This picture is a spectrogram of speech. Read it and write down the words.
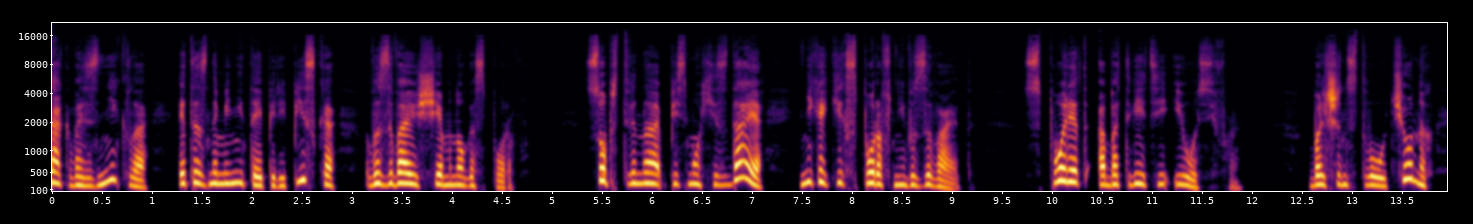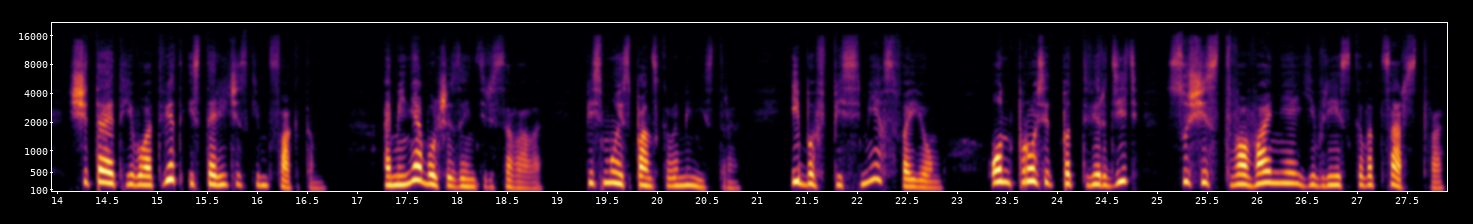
так возникла эта знаменитая переписка, вызывающая много споров. Собственно, письмо Хиздая – никаких споров не вызывает. Спорят об ответе Иосифа. Большинство ученых считает его ответ историческим фактом. А меня больше заинтересовало письмо испанского министра, ибо в письме своем он просит подтвердить существование еврейского царства,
